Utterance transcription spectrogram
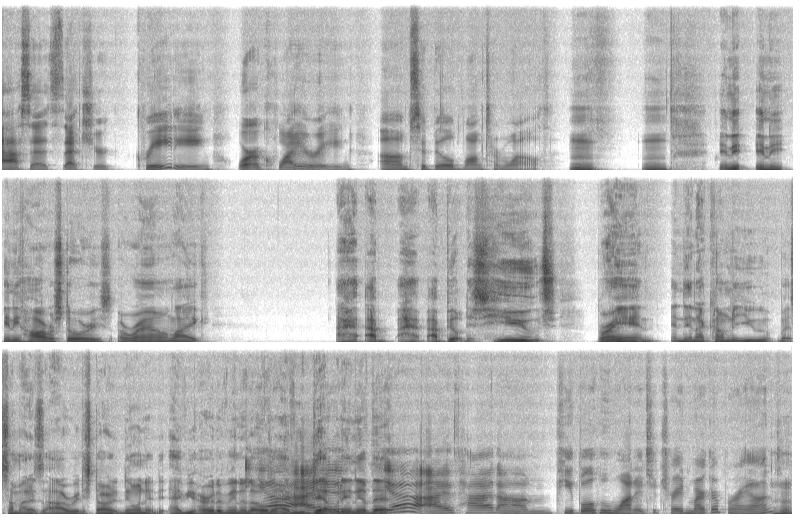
assets that you're creating or acquiring um, to build long term wealth. Mm. Any any any horror stories around like I I I, I built this huge brand and then I come to you, but somebody's already started doing it. Have you heard of any of those, or have you dealt with I've- any of that? Yeah, I've had um, people who wanted to trademark a brand Uh-huh.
